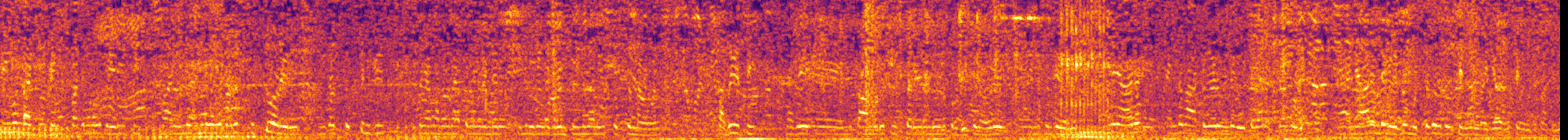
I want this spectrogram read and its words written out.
ടീം ഉണ്ടാക്കി ഫേമസ് പറ്റുന്ന എന്നുള്ള പേര് കിട്ടി. അതിന് നല്ല സ്ക്രിപ്റ്റ് പറയുന്നത് എനിക്ക് സ്ക്രിപ്റ്റ് എനിക്ക് ഇപ്പോൾ ഞാൻ പറഞ്ഞതിന്റെ ഒരു ഗ്രൻസ് ഇൻസിഡന്റ് എനിക്ക് സ്ക്രിപ്റ്റ് ഉണ്ടാവുന്നത്. അത് കിട്ടി. അത് താമര ഫിഷ് കരിയറിന്റെ ഒരു പ്രൊഡ്യൂസർ അവർ എന്നൊപ്പം ചേർന്നു. അങ്ങനെ ഞാനും എന്റെ നാട്ടുകാരും എന്റെ വീട്ടുകാരൊക്കെ കൂടി ഞാൻ- എന്റെ വീടിന്റെ മുറ്റത്ത് നിന്നൊരു സിനിമ ഉണ്ടാക്കിയതാണ് സിനിമ ഫാത്തിമ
